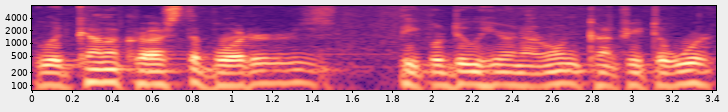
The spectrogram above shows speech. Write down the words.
who had come across the borders, people do here in our own country, to work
